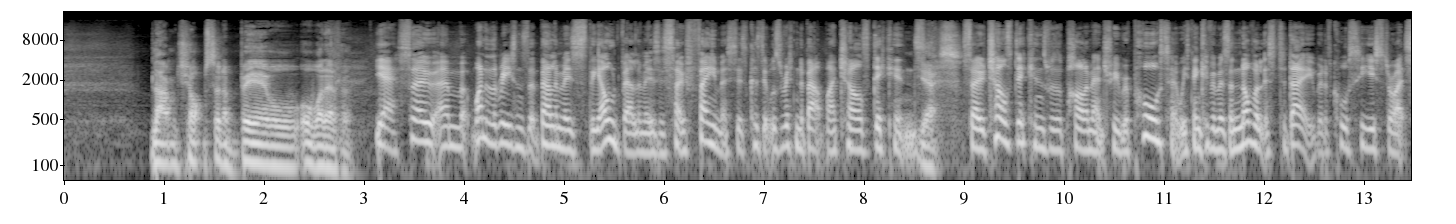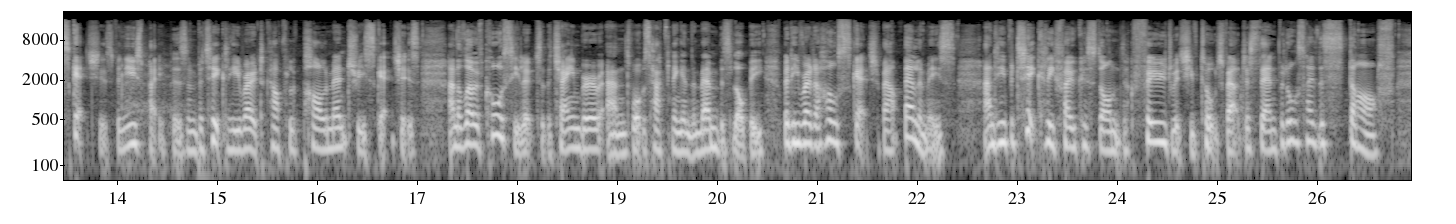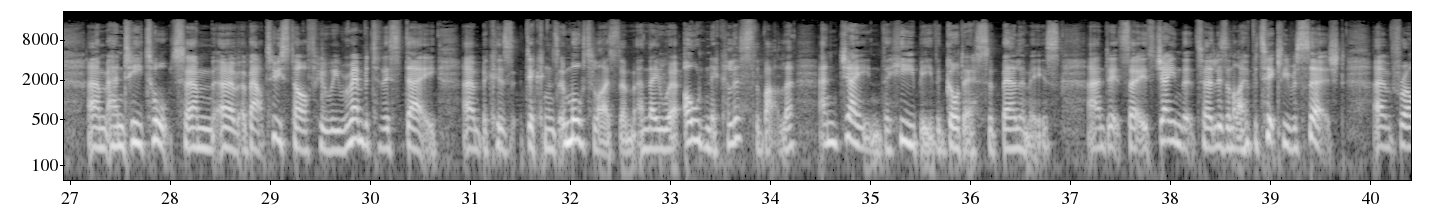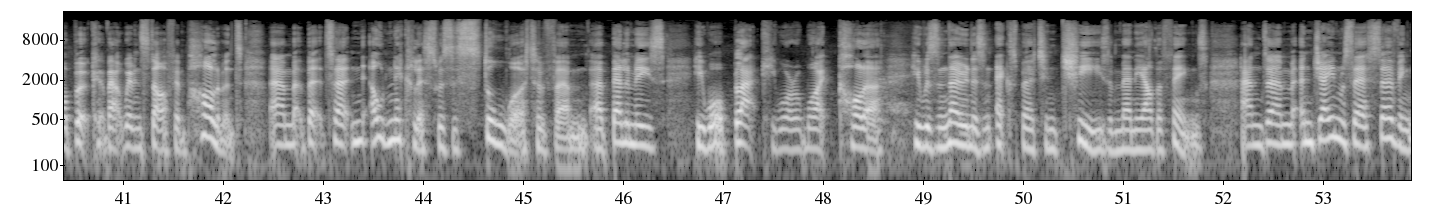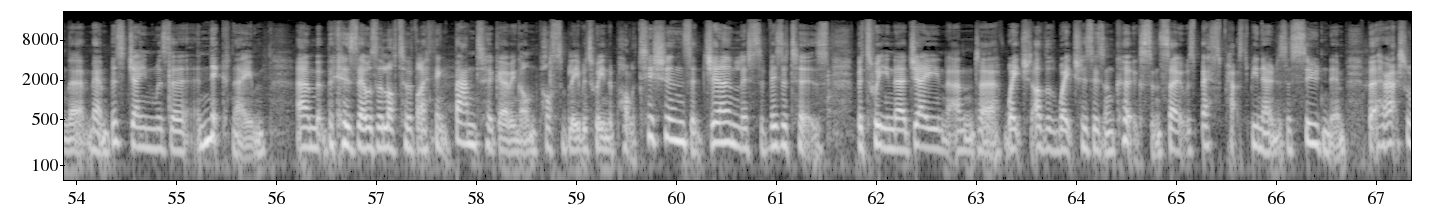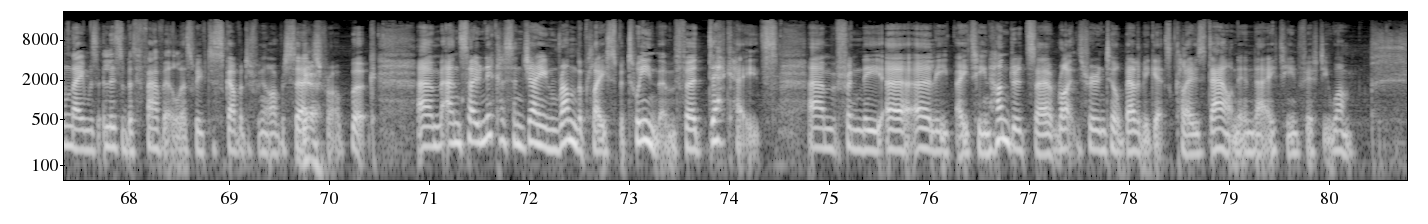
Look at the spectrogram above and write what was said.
lamb chops and a beer or, or whatever. Yeah, so um, one of the reasons that Bellamy's, the old Bellamy's, is so famous is because it was written about by Charles Dickens. Yes. So Charles Dickens was a parliamentary reporter. We think of him as a novelist today, but of course he used to write sketches for newspapers, and particularly he wrote a couple of parliamentary sketches. And although, of course, he looked at the chamber and what was happening in the members' lobby, but he read a whole sketch about Bellamy's, and he particularly focused on the food, which you've talked about just then, but also the staff. Um, and he talked um, uh, about two staff who we remember to this day um, because Dickens immortalised them, and they were old Nicholas, the butler, and Jane, the Hebe, the goddess of Bellamy's. And it's uh, it's Jane that uh, Liz and I have particularly researched um, for our book about women staff in Parliament. Um, but uh, old Nicholas was a stalwart of um, uh, Bellamy's. He wore black, he wore a white collar. He was known as an expert in cheese and many other things. And um, and Jane was there serving the members. Jane was a, a nickname um, because there was a lot of, I think, banter going on, possibly between the politicians, the journalists, the visitors, between uh, Jane and uh, wait- other waitresses and cooks. And so it was best perhaps to be known as a pseudonym. But her actual name was Elizabeth Faville, as we've discovered from our research Yeah. for our book. Um, and so Nicholas and Jane run the place between them for decades, um, from the uh, early 1800s uh, right through until Bellamy gets closed down in uh, 1851.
